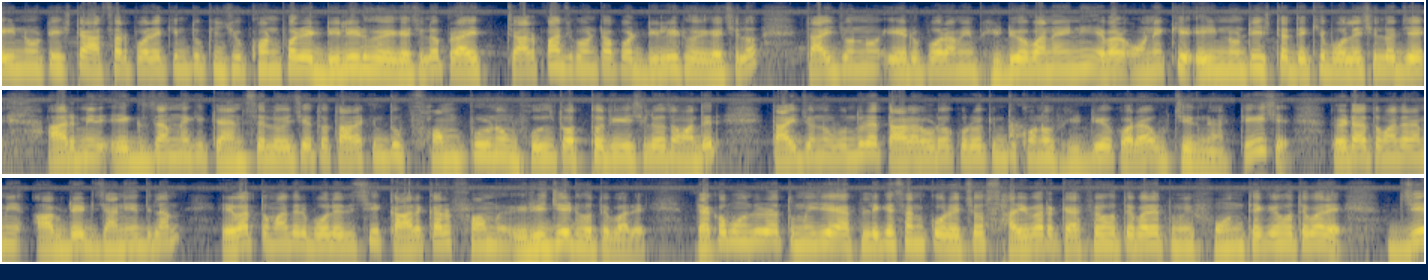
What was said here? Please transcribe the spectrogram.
এই নোটিশটা আসার পরে কিন্তু কিছুক্ষণ পরে ডিলিট হয়ে গেছিল, প্রায় চার পাঁচ ঘণ্টা পর ডিলিট হয়ে গেছিল। তাই জন্য এর উপর আমি ভিডিও বানাইনি। এবার অনেকে এই নোটিশটা দেখে বলেছিল যে আর্মির এক্সাম নাকি ক্যান্সেল হয়েছে, তো তারা কিন্তু সম্পূর্ণ ভুল তথ্য দিয়েছিল তোমাদের। তাই জন্য বন্ধুরা তাড়াহুড়ো করে কিন্তু কোনো ভিডিও করা উচিত না, ঠিক আছে? তো এটা তোমাদের আমি আপডেট জানিয়ে দিলাম। এবার তোমাদের বলে দিচ্ছি কার কার ফর্ম রিজেক্ট হতে পারে। দেখো বন্ধুরা, তুমি যে অ্যাপ্লিকেশান করেছ সাইবার ক্যাফে হতে পারে, তুমি ফোন থেকে হতে পারে যে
